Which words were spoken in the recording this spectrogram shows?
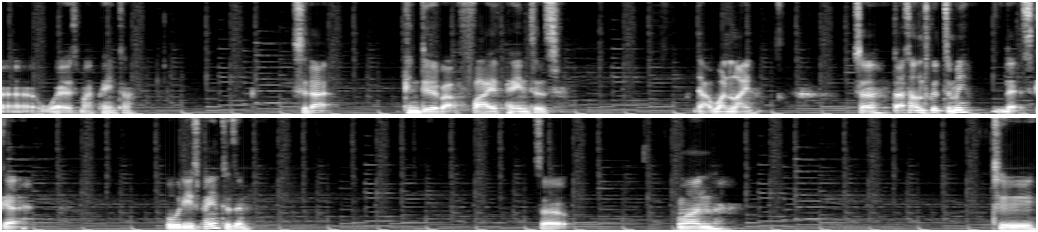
Uh, where's my painter? So that can do about five painters that one line. So that sounds good to me. Let's get all these painters in. So one, two,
